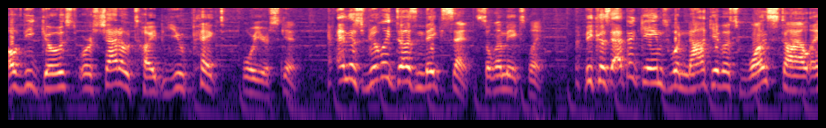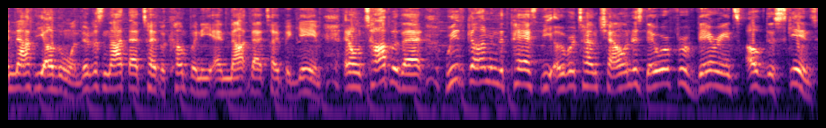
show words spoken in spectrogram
of the Ghost or Shadow type you picked for your skin. And this really does make sense, so let me explain. Because Epic Games would not give us one style and not the other one. They're just not that type of company and not that type of game. And on top of that, we've gone in the past, the overtime challenges, they were for variants of the skins.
